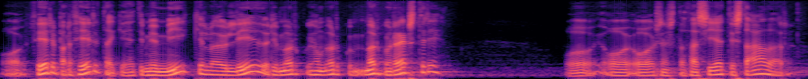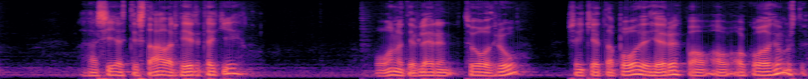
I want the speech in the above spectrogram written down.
og fyrir bara fyrirtæki, þetta er mjög mikilvæg liður í mörgum, mörgum, mörgum rekstri og, og, og það sé til staðar það sé til staðar fyrirtæki og vonandi fleiri en 2 og 3 sem geta bóðið hér upp á, á, á góða þjónustu.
